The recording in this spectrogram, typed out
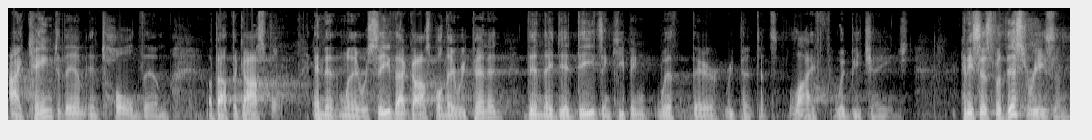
I came to them and told them about the gospel. And then when they received that gospel and they repented, then they did deeds in keeping with their repentance. Life would be changed. And he says, For this reason,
